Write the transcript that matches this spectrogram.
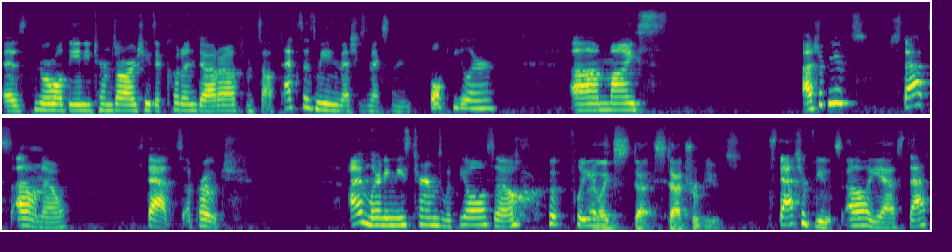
as normal D&D terms are. She's a curandera from South Texas, meaning that she's Mexican folk healer. Um, my s- attributes, stats, I don't know. Stats, approach. I'm learning these terms with y'all, so please. I like stat statributes. Statributes. Oh yeah, stat.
